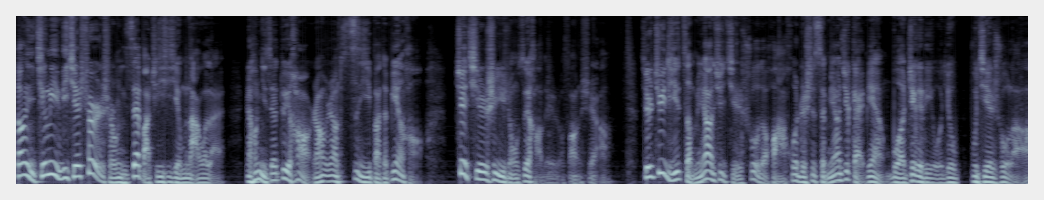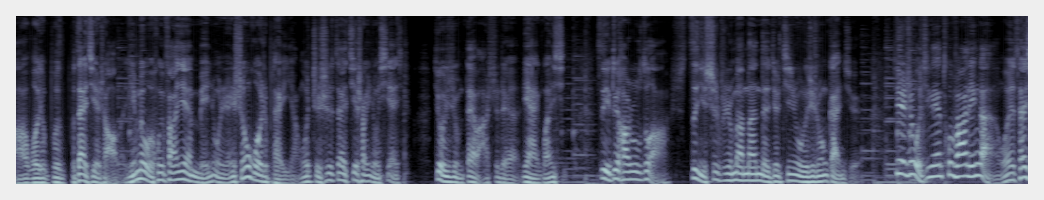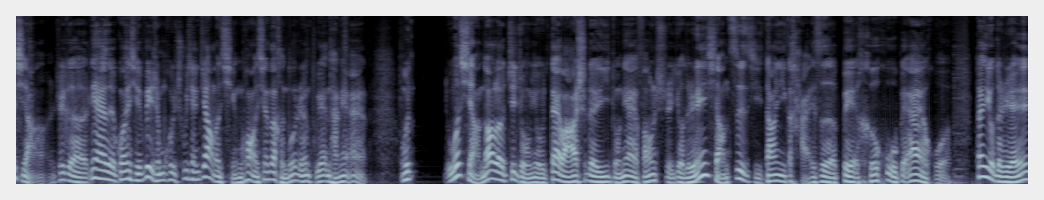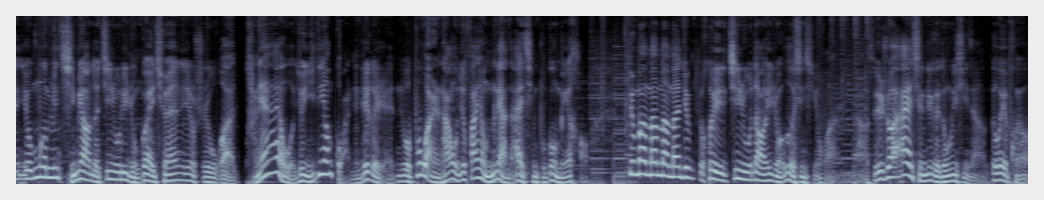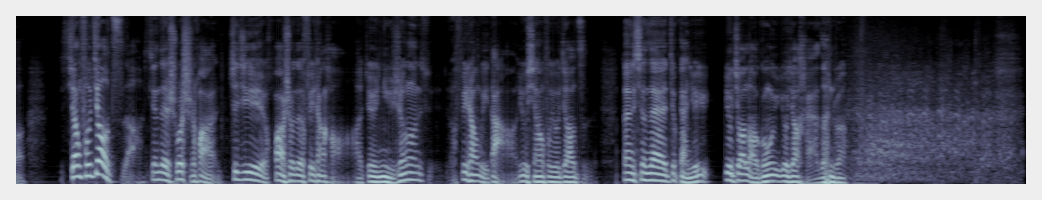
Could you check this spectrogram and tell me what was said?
当你经历了一些事儿的时候，你再把这期节目拿过来。然后你再对号，然后让自己把它变好，这其实是一种最好的一种方式啊。其实具体怎么样去结束的话，或者是怎么样去改变，我这个里我就不接触了啊，我就不不再介绍了，因为我会发现每一种人生活是不太一样。我只是在介绍一种现象，就是一种带娃式的恋爱关系，自己对号入座啊，自己是不是慢慢的就进入了这种感觉？这也是我今天突发灵感，我也在想，这个恋爱的关系为什么会出现这样的情况？现在很多人不愿谈恋爱了，我。我想到了这种有带娃式的一种恋爱方式。有的人想自己当一个孩子，被呵护、被爱护；但有的人又莫名其妙的进入了一种怪圈，就是我谈恋爱我就一定要管着这个人，我不管着他，我就发现我们俩的爱情不够美好，就慢慢慢慢就会进入到一种恶性循环啊。所以说，爱情这个东西呢，各位朋友，相夫教子啊。现在说实话，这句话说的非常好啊，就是女生非常伟大啊，又相夫又教子。但现在就感觉又教老公又教孩子，是吧？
